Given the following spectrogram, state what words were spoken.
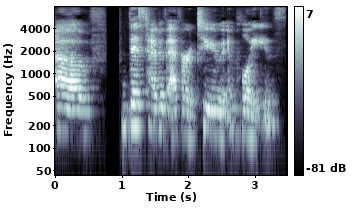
of this type of effort to employees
